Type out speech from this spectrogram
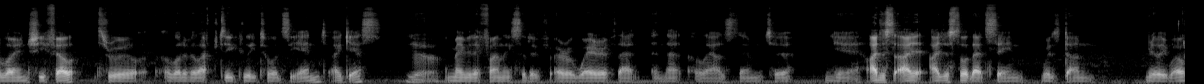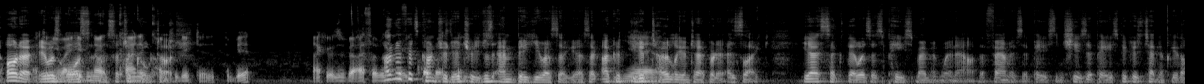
alone she felt through a, a lot of her life particularly towards the end i guess. Yeah, and maybe they finally sort of are aware of that and that allows them to yeah. I just i, I just thought that scene was done really well Oh, no, it was anyway, awesome. even though It it was such a kind cool of contradicted it a bit like it was i thought it I don't know if it's contradictory, just ambiguous. I guess like I could you could totally interpret it as like yes, like there was this peace moment when now the family's at peace and she's at peace because technically the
